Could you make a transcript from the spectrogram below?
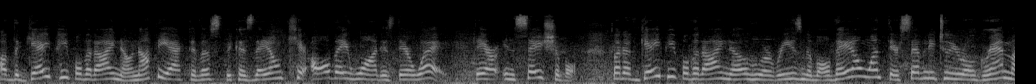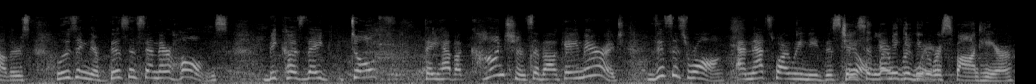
of the gay people that I know, not the activists, because they don't care, all they want is their way. They are insatiable. But of gay people that I know who are reasonable, they don't want their 72 year old grandmothers losing their business and their homes because they don't, they have a conscience about gay marriage. This is wrong, and that's why we need this Jason, bill let me give you to respond here.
